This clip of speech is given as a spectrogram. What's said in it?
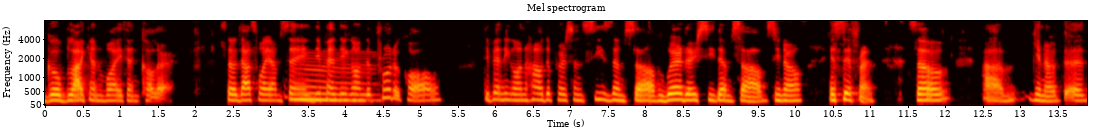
go black and white and color. So that's why I'm saying, depending on the Mm. protocol, depending on how the person sees themselves, where they see themselves, you know, it's different. So, um, you know, th-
